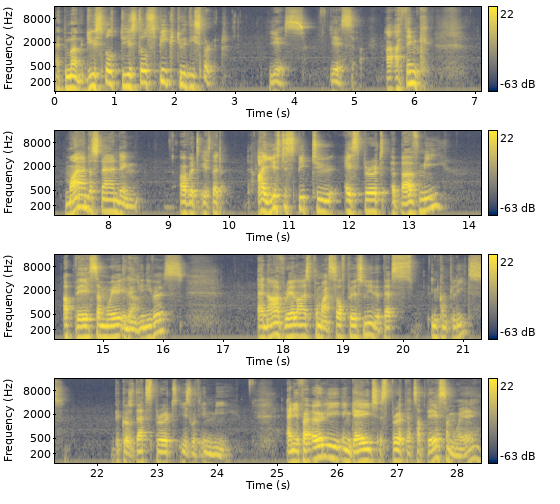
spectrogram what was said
at the moment? Do you still do you still speak to the spirit? Yes, yes. I, I think my understanding of it is that I used to speak to a spirit above me, up there somewhere in Yeah. the universe. And I've realized for myself personally that that's incomplete because that spirit is within me. And if I only engage a spirit that's up there somewhere,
